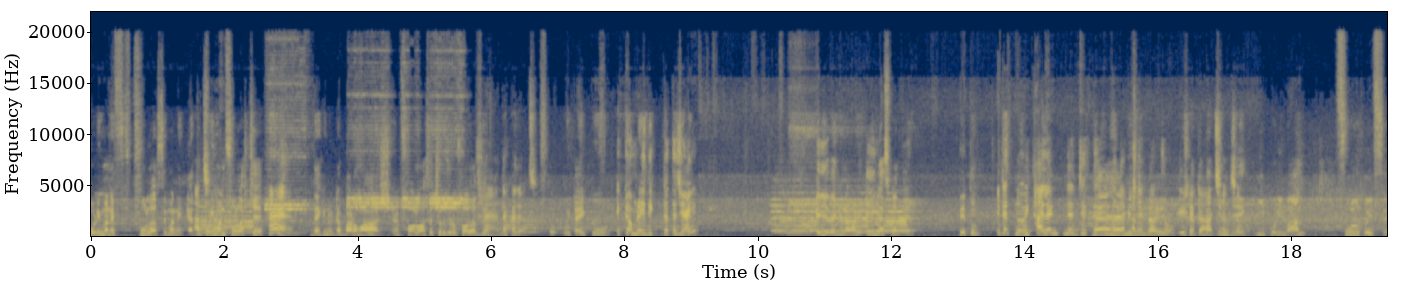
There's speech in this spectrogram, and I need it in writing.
পরিমাণে ফুল আছে মানে এত আচ্ছা। পরিমাণ ফুল আসছে। হ্যাঁ। দেখেন ওটা বারো মাস ফলও আছে ছোট ছোট ফল আছে। হ্যাঁ দেখা যাচ্ছে। তো ওইটা একটু একটু আমরা এই দিকটাতে যাই। এই যে দেখেন আমার এই গাছটাতে তেঁতুল। এটা ওই থাইল্যান্ডের যে হ্যাঁ হ্যাঁ দেখালেন মাত্র। সেটা আচ্ছা আচ্ছা। যে কি পরিমাণ ফুল হয়েছে।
